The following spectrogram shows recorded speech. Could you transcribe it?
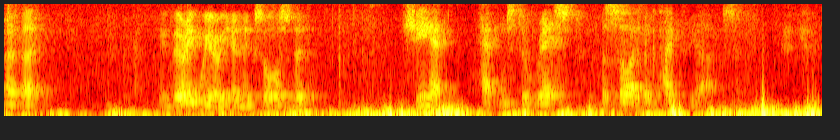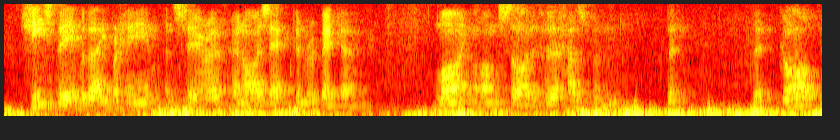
don't they? We're very wearied and exhausted. She ha- happens to rest beside the patriarchs. She's there with Abraham and Sarah and Isaac and Rebekah, lying alongside of her husband that, that God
